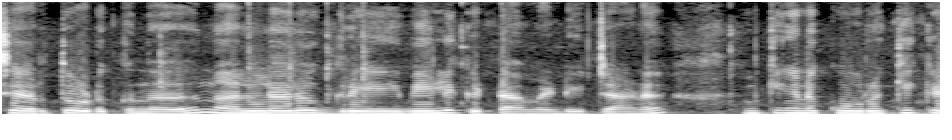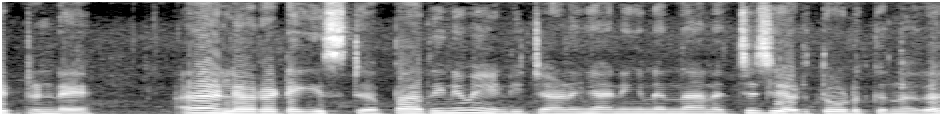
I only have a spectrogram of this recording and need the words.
ചേർത്ത് കൊടുക്കുന്നത് നല്ലൊരു ഗ്രേവിയിൽ കിട്ടാൻ വേണ്ടിയിട്ടാണ്. നമുക്കിങ്ങനെ കുറുക്കി കിട്ടണ്ടേ? അത് നല്ലൊരു ടേസ്റ്റ് അപ്പോൾ അതിന് വേണ്ടിയിട്ടാണ് ഞാനിങ്ങനെ നനച്ച് ചേർത്ത് കൊടുക്കുന്നത്.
